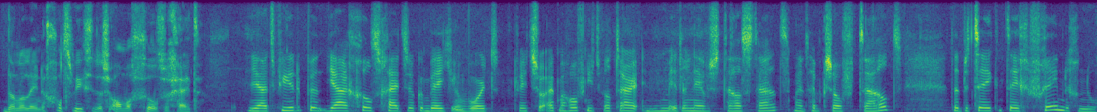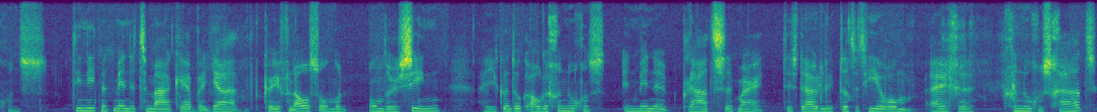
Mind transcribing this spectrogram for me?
dan alleen de godsliefde, dat is allemaal gulzigheid. Ja, het vierde punt. Ja, gulzigheid is ook een beetje een woord. Ik weet zo uit mijn hoofd niet wat daar in de middeleeuwse taal staat. Maar dat heb ik zo vertaald. Dat betekent tegen vreemde genoegens. Die niet met minder te maken hebben. Ja, daar kun je van alles onder, onder zien. Je kunt ook oude genoegens in minnen plaatsen. Maar het is duidelijk dat het hier om eigen genoegens gaat.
